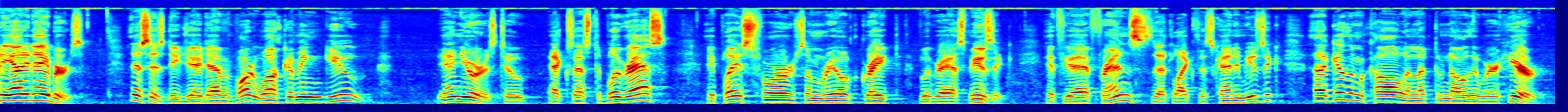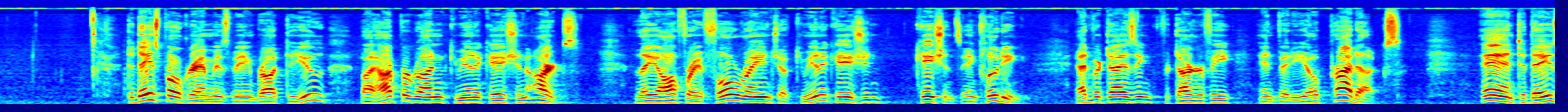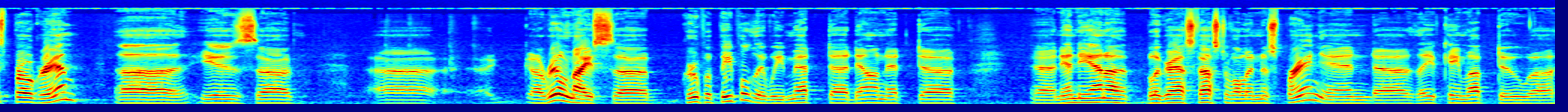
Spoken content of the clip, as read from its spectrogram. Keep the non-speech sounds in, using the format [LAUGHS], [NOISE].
howdy, howdy, neighbors. This is DJ Davenport welcoming you and yours to Access to Bluegrass, a place for some real great bluegrass music. If you have friends that like this kind of music, uh, give them a call and let them know that we're here. Today's program is being brought to you by Harper Run Communication Arts. They offer a full range of communications, including advertising, photography, and video products. And today's program uh, is uh, uh, a real nice uh, group of people that we met uh, down at uh, an Indiana Bluegrass Festival in the spring, and they came up to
